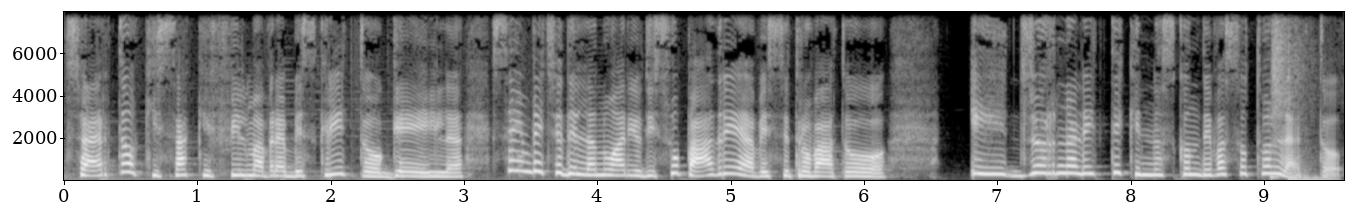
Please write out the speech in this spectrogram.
Certo, chissà che film avrebbe scritto Gail se invece dell'annuario di suo padre avesse trovato i giornaletti che nascondeva sotto al letto.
